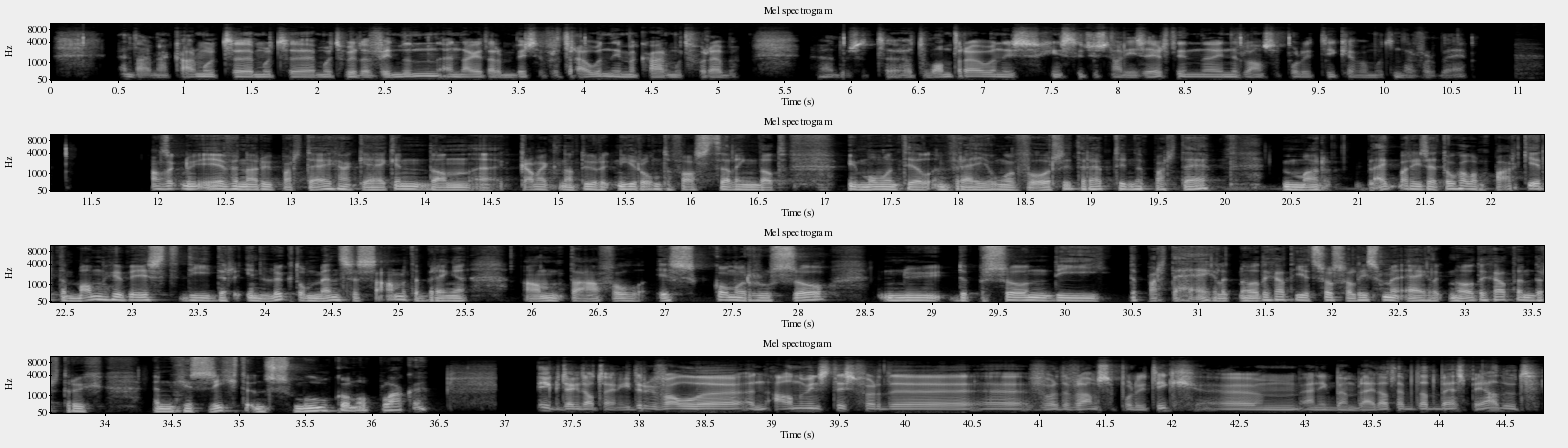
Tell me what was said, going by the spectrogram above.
en dat je elkaar moet, uh, moet, uh, moet willen vinden en dat je daar een beetje vertrouwen in elkaar moet voor hebben. dus het, het wantrouwen is geïnstitutionaliseerd in, in de Vlaamse politiek en we moeten daar voorbij. Als ik nu even naar uw partij ga kijken, dan uh, kan ik natuurlijk niet rond de vaststelling dat u momenteel een vrij jonge voorzitter hebt in de partij. Maar blijkbaar is hij toch al een paar keer de man geweest die erin lukt om mensen samen te brengen aan tafel. Is Conor Rousseau nu de persoon die de partij eigenlijk nodig had, die het socialisme eigenlijk nodig had en er terug een gezicht, een smoel kon opplakken? Ik denk dat hij in ieder geval uh, een aanwinst is voor de, uh, voor de Vlaamse politiek. Um, en ik ben blij dat hij dat bij SPA doet.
